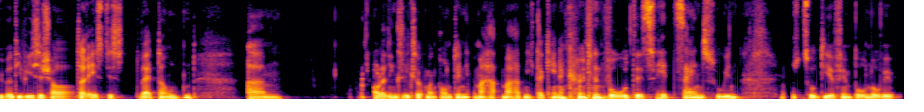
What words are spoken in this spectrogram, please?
über die Wiese schaut, der Rest ist weiter unten. Ähm, Allerdings, wie gesagt, man konnte, man hat, man hat nicht erkennen können, wo das hätte sein sollen, wo du zu tief im Boden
